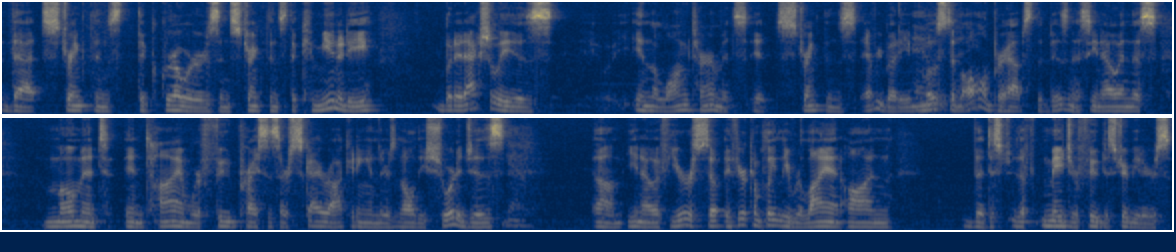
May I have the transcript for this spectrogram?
that strengthens the growers and strengthens the community, but it actually is in the long term it's it strengthens everybody, everybody, most of all and perhaps the business you know in this moment in time where food prices are skyrocketing and there's all these shortages yeah. um, you know, if you're so if you're completely reliant on the dist- the major food distributors,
